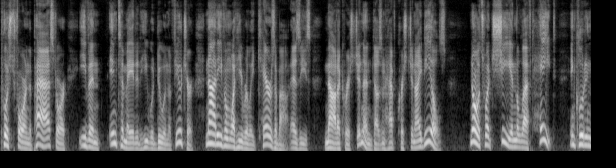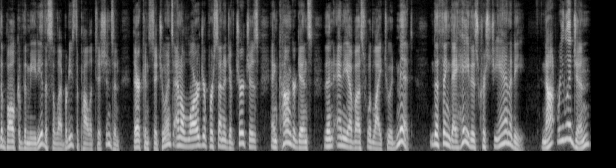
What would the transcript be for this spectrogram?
pushed for in the past or even intimated he would do in the future. Not even what he really cares about, as he's not a Christian and doesn't have Christian ideals. No, it's what she and the left hate including the bulk of the media, the celebrities, the politicians, and their constituents, and a larger percentage of churches and congregants than any of us would like to admit. The thing they hate is Christianity, not religion.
